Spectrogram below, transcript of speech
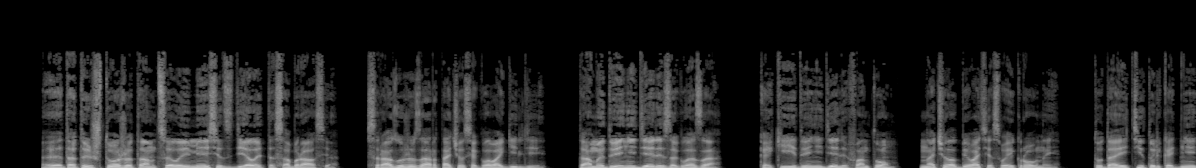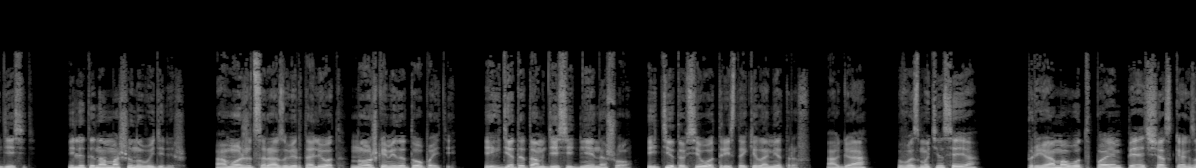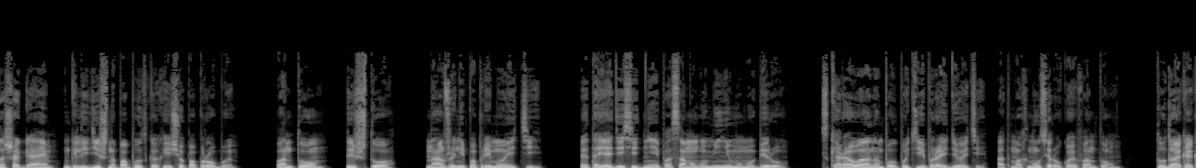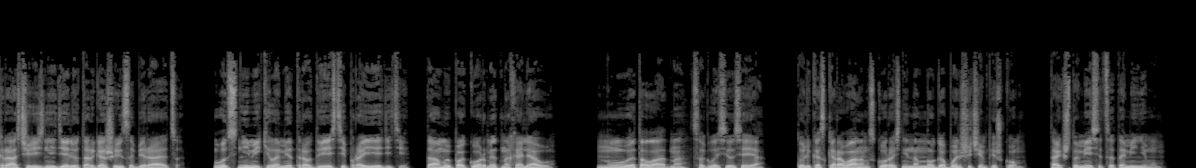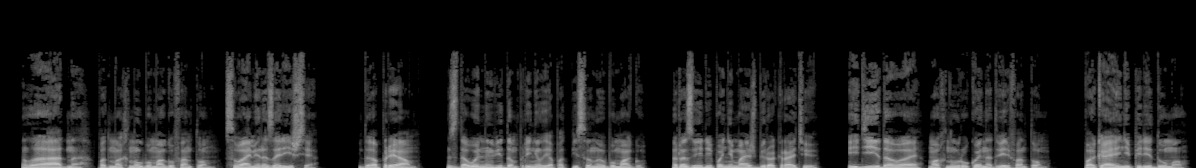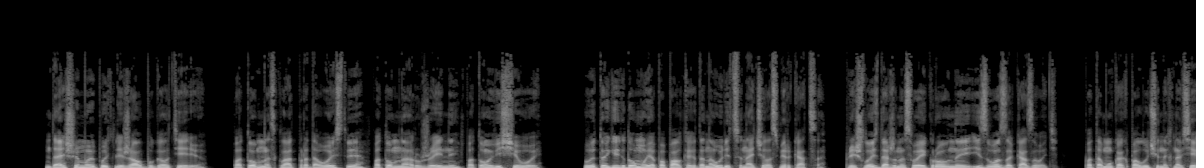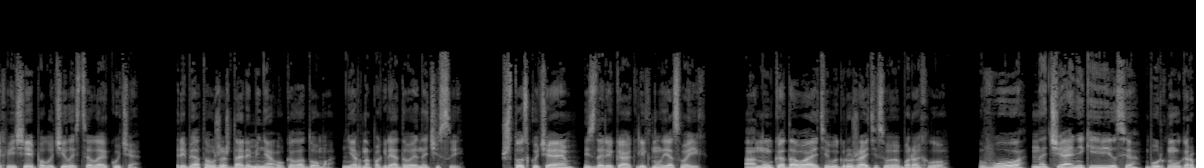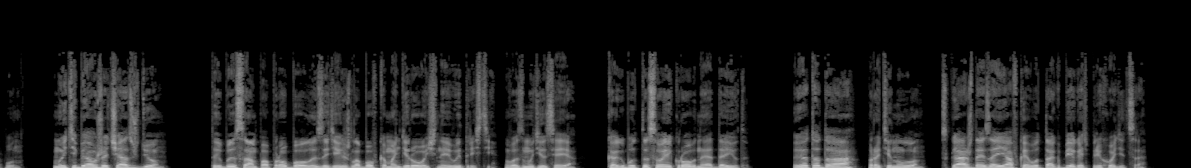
«Это ты что же там целый месяц делать-то собрался?» Сразу же заортачился глава гильдии. «Там и две недели за глаза». «Какие две недели, фантом?» Начал отбивать я свои кровные. Туда идти только дней десять. Или ты нам машину выделишь? А может сразу вертолет, ножками дотопайте. И где ты там десять дней нашел? Идти-то всего триста километров. Ага, возмутился я. Прямо вот по М5 сейчас как зашагаем, глядишь, на попутках еще попробуем. Фантом, ты что? Нам же не по прямой идти. Это я десять дней по самому минимуму беру. «С караваном полпути пройдете», – отмахнулся рукой фантом. «Туда как раз через неделю торгаши собираются. Вот с ними километров двести проедете, там и покормят на халяву». «Ну, это ладно», – согласился я. «Только с караваном скорость не намного больше, чем пешком, так что месяц это минимум». «Ладно», – подмахнул бумагу фантом, – «с вами разоришься». «Да прям». С довольным видом принял я подписанную бумагу. Развели, понимаешь, бюрократию. Иди давай, махнул рукой на дверь фантом. Пока я не передумал. Дальше мой путь лежал в бухгалтерию. Потом на склад продовольствия, потом на оружейный, потом вещевой. В итоге к дому я попал, когда на улице начало смеркаться. Пришлось даже на свои кровные извоз заказывать, потому как полученных на всех вещей получилась целая куча. Ребята уже ждали меня около дома, нервно поглядывая на часы. «Что скучаем?» – издалека окликнул я своих. «А ну-ка давайте, выгружайте свое барахло». «Во, начальник явился», – буркнул Гарпун. «Мы тебя уже час ждем». «Ты бы сам попробовал из этих жлобов командировочные вытрясти», – возмутился я. «Как будто свои кровные отдают». «Это да», – протянул он. «С каждой заявкой вот так бегать приходится».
